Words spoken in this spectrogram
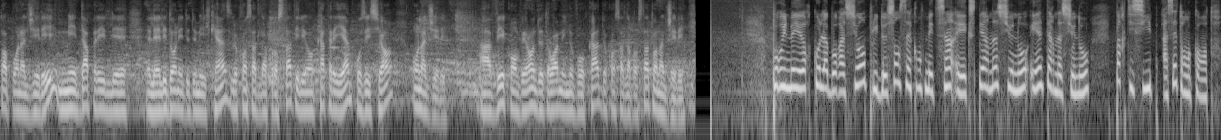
top en Algérie, mais d'après les, données de 2015, le cancer de la prostate, est en quatrième position en Algérie, avec environ de 3 000 nouveaux cas de cancer de la prostate en Algérie. Pour une meilleure collaboration, plus de 150 médecins et experts nationaux et internationaux participent à cette rencontre.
